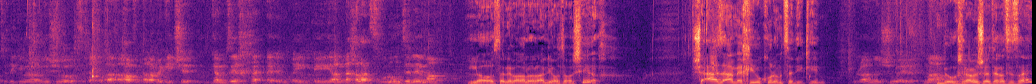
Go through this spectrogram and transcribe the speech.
הצדיקים, מישהו, הרב יגיד שגם זה, אה, אה, אה, על נחלת זבולון, זה נאמר? לא, זה נאמר על על ימות המשיח. שאז איך יהיו כולם צדיקים, אומר שהוא ארץ, ישראל.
